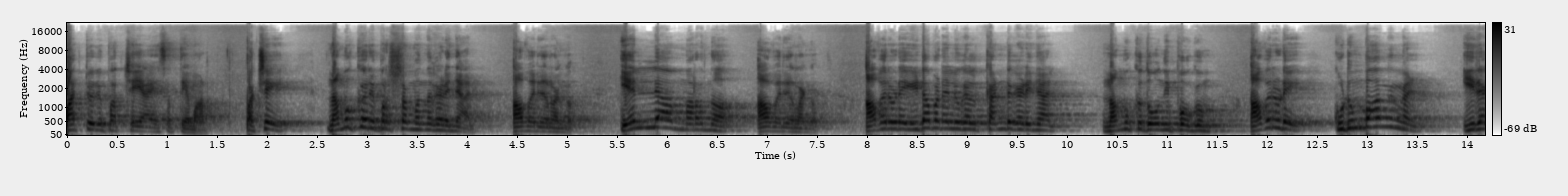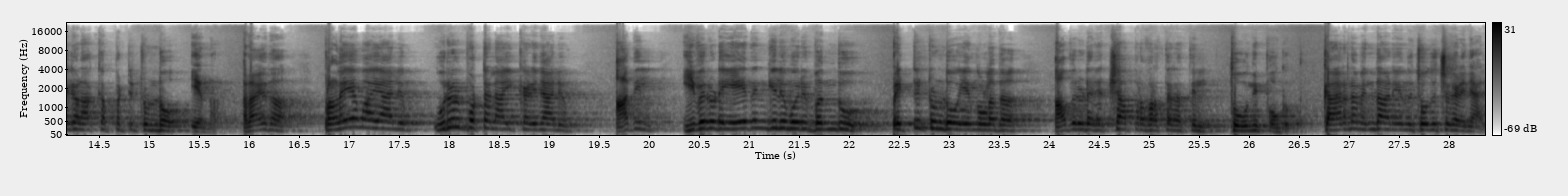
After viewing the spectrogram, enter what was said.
മറ്റൊരു പച്ചയായ സത്യമാണ്. പക്ഷേ നമുക്കൊരു പ്രശ്നം വന്നു കഴിഞ്ഞാൽ അവരിറങ്ങും. എല്ലാം മറന്ന് അവരിറങ്ങും. അവരുടെ ഇടപെടലുകൾ കണ്ടു കഴിഞ്ഞാൽ നമുക്ക് തോന്നിപ്പോകും അവരുടെ കുടുംബാംഗങ്ങൾ ഇരകളാക്കപ്പെട്ടിട്ടുണ്ടോ എന്ന്. അതായത് പ്രളയമായാലും ഉരുൾപൊട്ടലായി കഴിഞ്ഞാലും അതിൽ ഇവരുടെ ഏതെങ്കിലും ഒരു ബന്ധു പെട്ടിട്ടുണ്ടോ എന്നുള്ളത് അവരുടെ രക്ഷാപ്രവർത്തനത്തിൽ തോന്നിപ്പോകും. കാരണം എന്താണ് എന്ന് ചോദിച്ചു കഴിഞ്ഞാൽ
